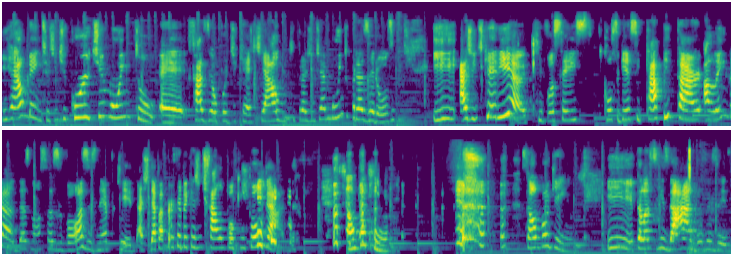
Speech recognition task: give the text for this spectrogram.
E realmente, a gente curte muito é, fazer o podcast, é algo que pra gente é muito prazeroso. E a gente queria que vocês conseguissem captar, além da, das nossas vozes, né? Porque acho que dá para perceber que a gente fala um pouco empolgada. Só um pouquinho. Só um pouquinho. E pelas risadas, às vezes.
